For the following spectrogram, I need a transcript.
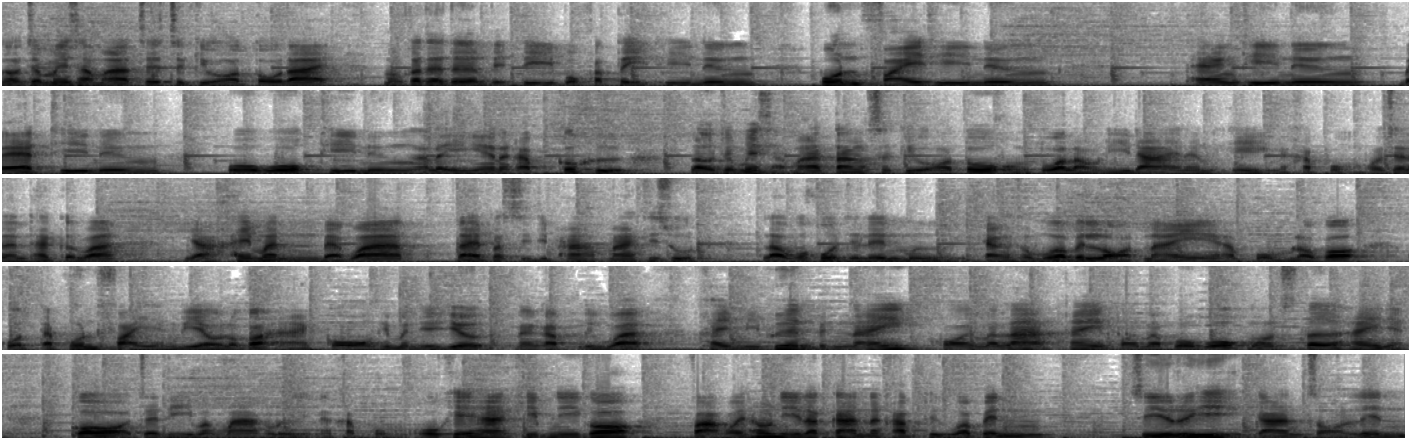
เราจะไม่สามารถเซตสกิลออโต้ได้ มันก็จะเดินไปตีปกติทีนึงพ่นไฟทีนึง แทงทีนึง แบดทีนึง โอเวกทีนึงอะไรอย่างเงี้ยนะครับ ก็คือเราจะไม่สามารถตั้งสกิลออโต้ของตัวเหล่านี้ได้นั่นเองนะครับผมเพราะฉะนั้นถ้าเกิดว่าอยากให้มันแบบว่าได้ประสิทธิภาพมากที่สุด เราก็ควรจะเล่นมือ อย่างสมมติว่าเป็นหลอดไนท์นะครับผมเราก็กดแต่พ่นไฟอย่างเดียว แล้วก็หากองที่มันเยอะๆนะครับหรือว่าใครมีเพื่อนเป็นไนท์คอยมาลากให้คอยมาโปรโวกมอนสเตอร์ให้เนี่ยก็จะดีมากๆเลยนะครับผมโอเคฮะคลิปนี้ก็ฝากไว้เท่านี้ละกันนะครับถือว่าเป็นซีรีส์การสอนเล่น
